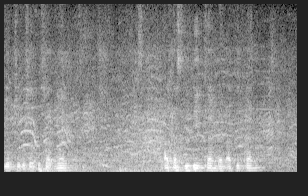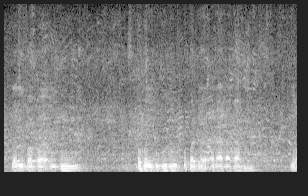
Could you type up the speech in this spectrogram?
yang sebesar-besarnya atas didikan dan atikan dari Bapak Ibu Bapak Ibu Guru kepada anak-anak kami. Yang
